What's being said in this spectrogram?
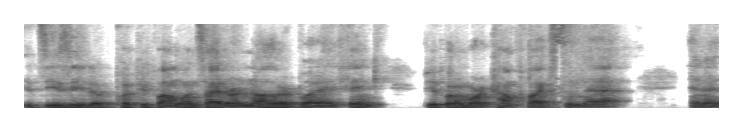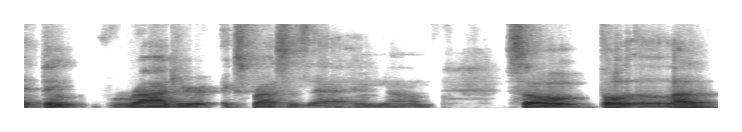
it's easy to put people on one side or another, but I think people are more complex than that. And I think Roger expresses that. And um, so those, a lot of a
